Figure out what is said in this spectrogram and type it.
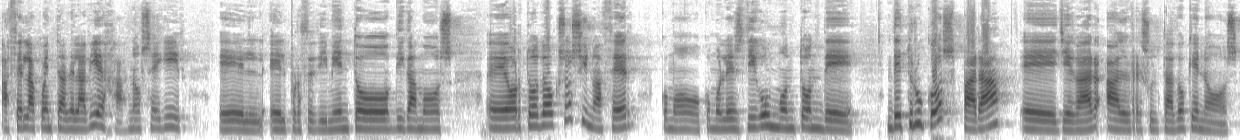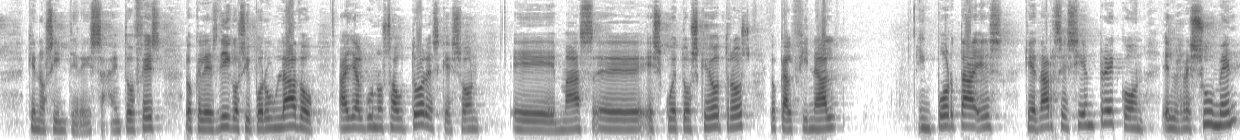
hacer la cuenta de la vieja, no seguir el, procedimiento, digamos, eh, ortodoxo, sino hacer, como, les digo, un montón de, trucos para eh, llegar al resultado que nos, que nos interesa. Entonces, lo que les digo, si por un lado hay algunos autores que son eh, más escuetos que otros, lo que al final importa es quedarse siempre con el resumen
